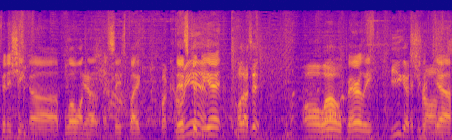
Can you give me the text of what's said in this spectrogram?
finishing uh, blow on Yeah. the stage spike. But Korean, This could be it. Oh, that's it. Oh wow. Oh, barely. he gets strong. Yeah.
